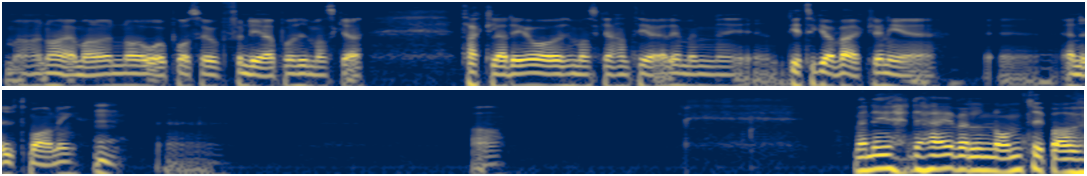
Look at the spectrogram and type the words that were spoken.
man har man några år på sig att fundera på hur man ska tackla det och hur man ska hantera det. Men eh, det tycker jag verkligen är eh, en utmaning. Mm. Eh, ja. Men det, det, här är väl någon typ av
